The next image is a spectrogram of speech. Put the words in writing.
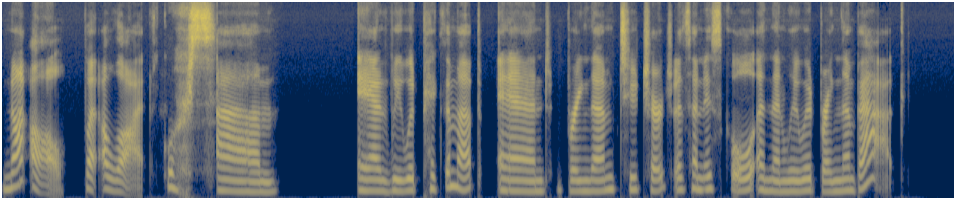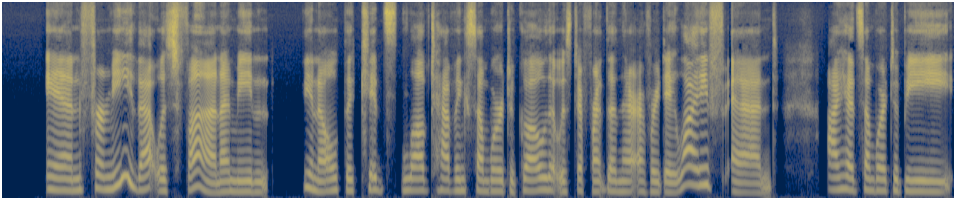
not all, but a lot. Of course. Um, and we would pick them up and bring them to church and Sunday school, and then we would bring them back. And for me, that was fun. I mean, you know, the kids loved having somewhere to go that was different than their everyday life. And I had somewhere to be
